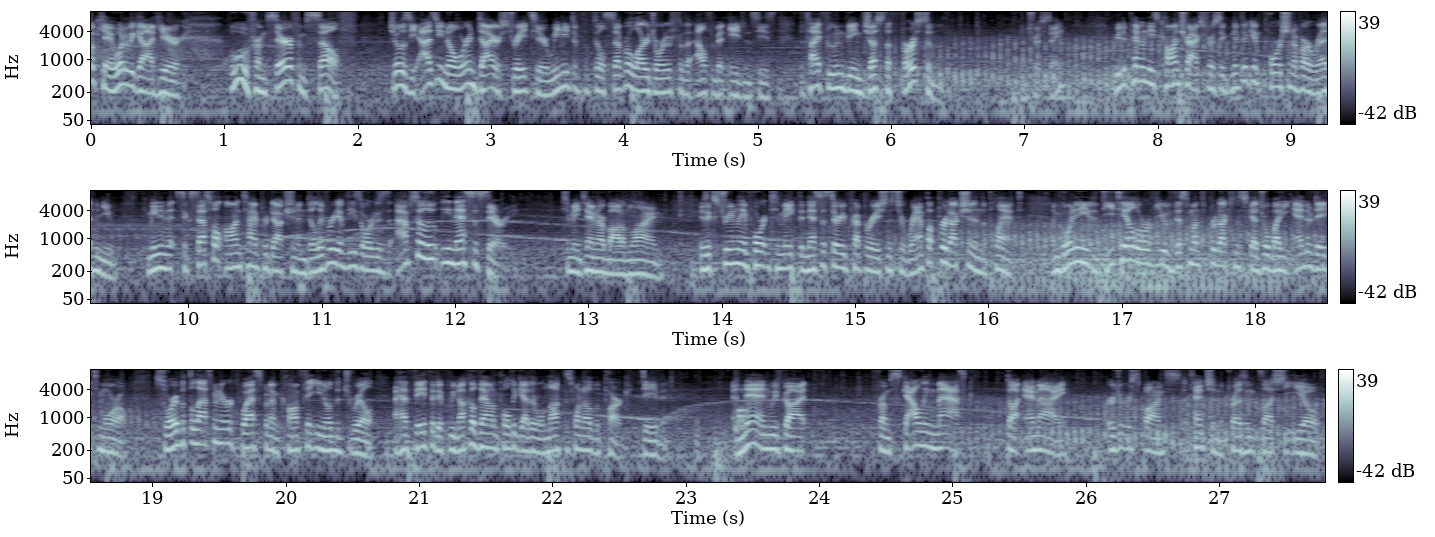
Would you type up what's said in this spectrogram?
Okay, what do we got here? Ooh, from Sarif himself. Josie, as you know, we're in dire straits here. We need to fulfill several large orders for the alphabet agencies, the Typhoon being just the first of them. Interesting. We depend on these contracts for a significant portion of our revenue, meaning that successful on-time production and delivery of these orders is absolutely necessary to maintain our bottom line. It's extremely important to make the necessary preparations to ramp up production in the plant. I'm going to need a detailed overview of this month's production schedule by the end of day tomorrow. Sorry about the last minute request, but I'm confident you know the drill. I have faith that if we knuckle down and pull together, we'll knock this one out of the park. David. And then we've got from scowlingmask.ni, urgent response, attention, the president slash CEO.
